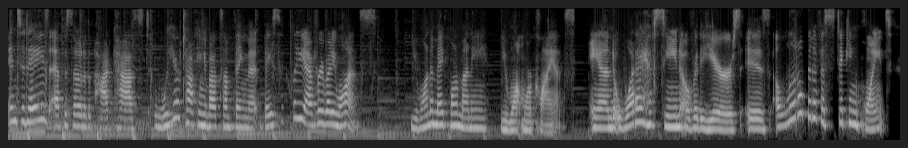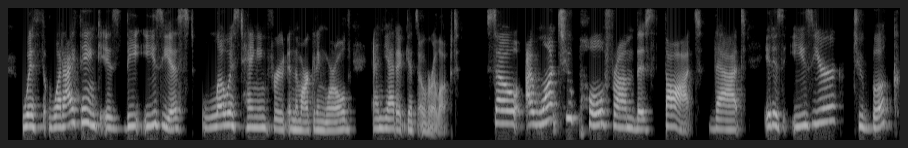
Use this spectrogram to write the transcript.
In today's episode of the podcast, we are talking about something that basically everybody wants. You want to make more money, you want more clients. And what I have seen over the years is a little bit of a sticking point with what I think is the easiest, lowest hanging fruit in the marketing world, and yet it gets overlooked. So I want to pull from this thought that it is easier to book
